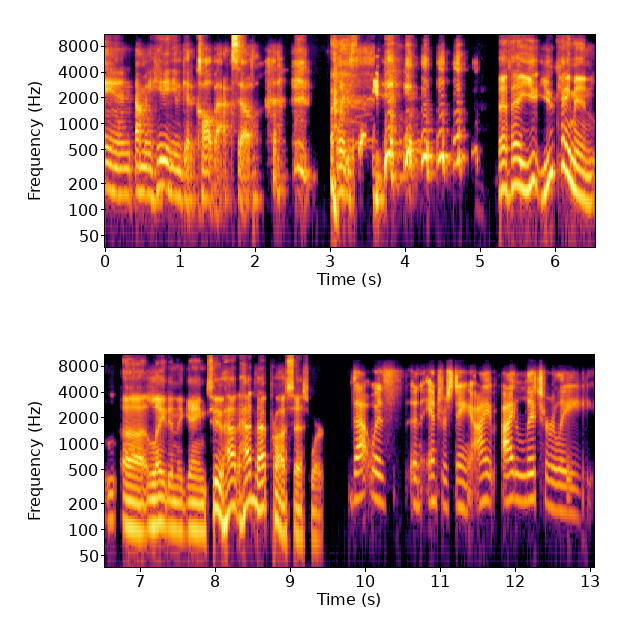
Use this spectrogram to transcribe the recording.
And I mean, he didn't even get a call back. So, what do you say? Beth, hey, you you came in uh, late in the game too. How how did that process work? That was an interesting. I I literally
